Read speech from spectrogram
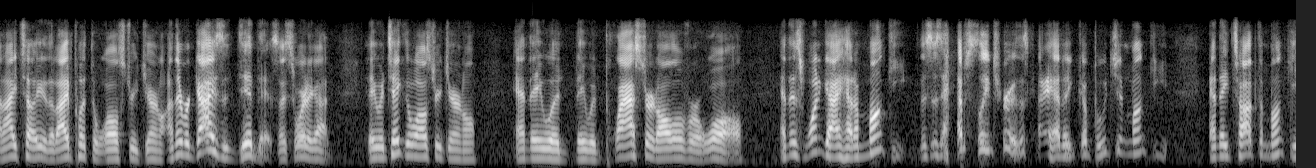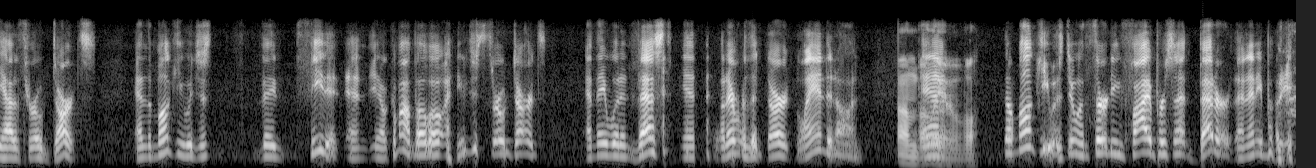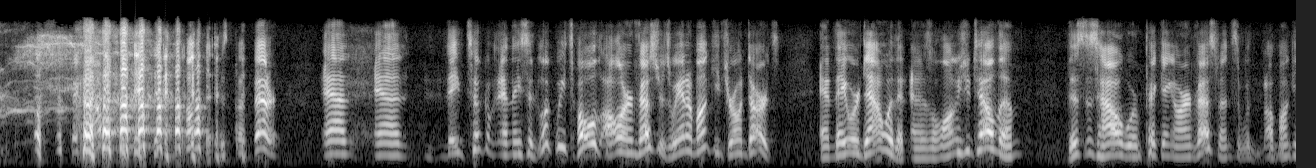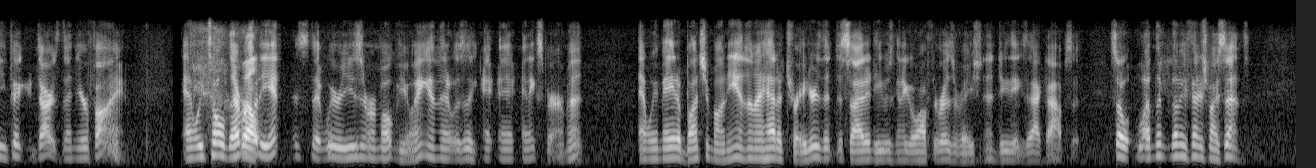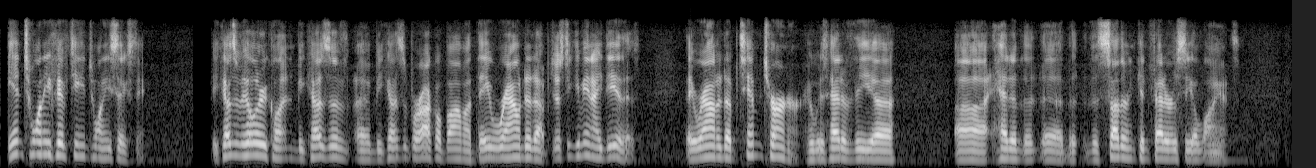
and I tell you that I put the Wall Street Journal, and there were guys that did this, I swear to God, they would take the Wall Street Journal and they would they would plaster it all over a wall. And this one guy had a monkey. This is absolutely true. This guy had a capuchin monkey, and they taught the monkey how to throw darts. And the monkey would just they feed it, and you know, come on, Bobo, and he would just throw darts, and they would invest in whatever the dart landed on. Unbelievable the monkey was doing 35% better than anybody better. And and they took them and they said, look, we told all our investors we had a monkey throwing darts, and they were down with it. And as long as you tell them this is how we're picking our investments with a monkey picking darts, then you're fine. And we told everybody well, in this that we were using remote viewing and that it was a, a, an experiment. And we made a bunch of money. And then I had a trader that decided he was going to go off the reservation and do the exact opposite. So let me, let me finish my sentence in 2015, 2016. Because of Hillary Clinton, because of uh, because of Barack Obama, they rounded up. Just to give you an idea of this, they rounded up Tim Turner, who was head of the uh, uh, head of the, the, the Southern Confederacy Alliance,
